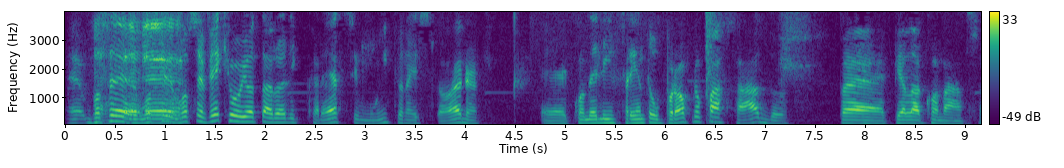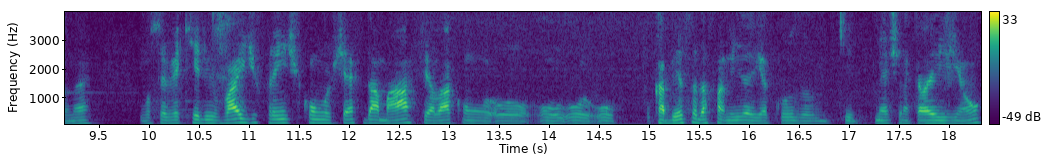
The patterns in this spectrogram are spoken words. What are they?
É, você, É, você, é. você vê que o Yotaro ele cresce muito na história é, quando ele enfrenta o próprio passado é, pela Konatsu, né? Você vê que ele vai de frente com o chefe da máfia lá, com o, o, o, o, o cabeça da família Yakuza que mexe naquela região,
